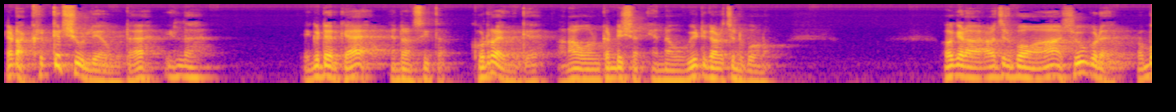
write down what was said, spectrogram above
ஏடா கிரிக்கெட் ஷூ இல்லையா உங்கள்கிட்ட இல்லை. எங்கிட்ட இருக்க? என்றான் சீதா. கொடுறா இவனுக்கு. ஆனால் உன் கண்டிஷன் என்னை உன் வீட்டுக்கு அழைச்சிட்டு போகணும். ஓகேடா அழைச்சிட்டு போவான். ஷூ கூட. ரொம்ப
